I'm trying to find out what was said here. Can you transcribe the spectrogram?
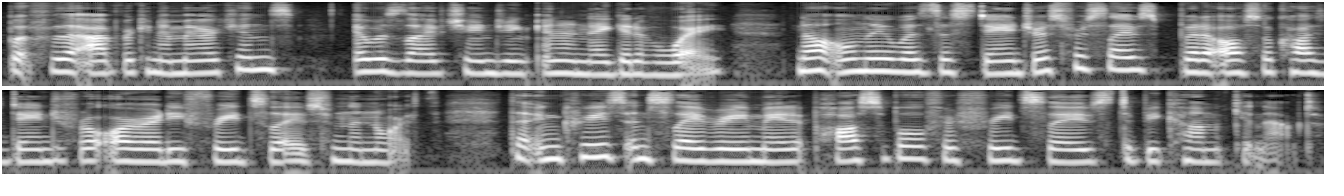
but for the African Americans, it was life changing in a negative way. Not only was this dangerous for slaves, but it also caused danger for already freed slaves from the North. The increase in slavery made it possible for freed slaves to become kidnapped.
